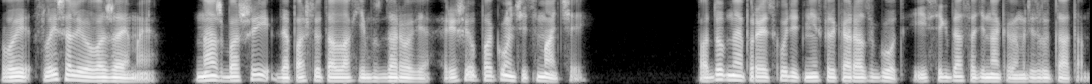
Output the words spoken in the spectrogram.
«Вы слышали, уважаемый? Наш Баши, да пошлет Аллах ему здоровья, решил покончить с матчей. Подобное происходит несколько раз в год и всегда с одинаковым результатом»,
